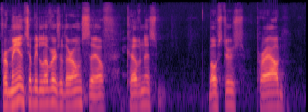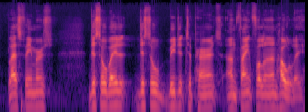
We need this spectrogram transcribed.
For men shall be lovers of their own self, covetous, boasters, proud, blasphemers, disobedient, disobedient to parents, unthankful and unholy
